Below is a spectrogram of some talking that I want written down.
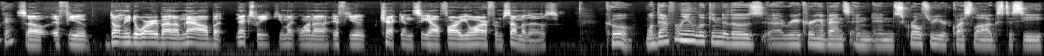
Okay. So if you don't need to worry about them now, but next week you might want to, if you check and see how far you are from some of those. Cool. Well, definitely look into those uh, reoccurring events and and scroll through your quest logs to see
